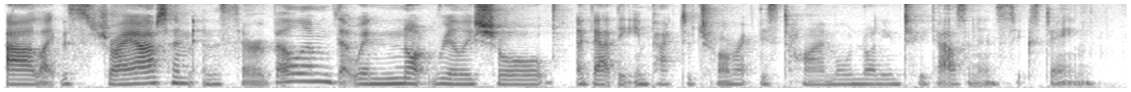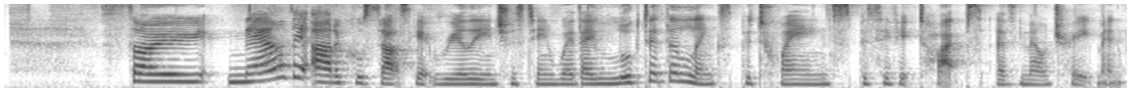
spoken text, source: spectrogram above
uh, like the striatum and the cerebellum that we're not really sure about the impact of trauma at this time or not in 2016. So now the article starts to get really interesting where they looked at the links between specific types of maltreatment.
